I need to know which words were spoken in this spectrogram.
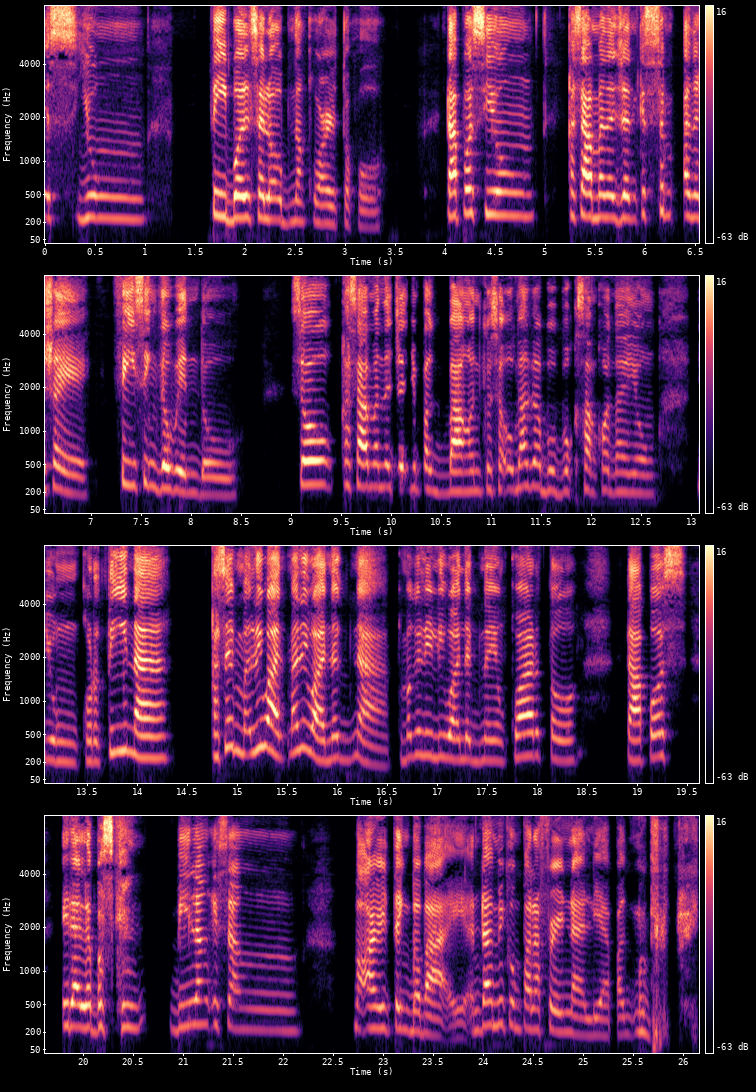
is yung table sa loob ng kwarto ko. Tapos yung kasama na diyan kasi sa ano siya, eh, facing the window. So, kasama na diyan yung pagbangon ko sa umaga bubuksan ko na yung yung kurtina kasi maliwan maliwanag na. Kumbaga liliwanag na yung kwarto. Tapos ilalabas ko bilang isang maarteng babae, ang dami kong paraphernalia 'pag magpe-pray.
